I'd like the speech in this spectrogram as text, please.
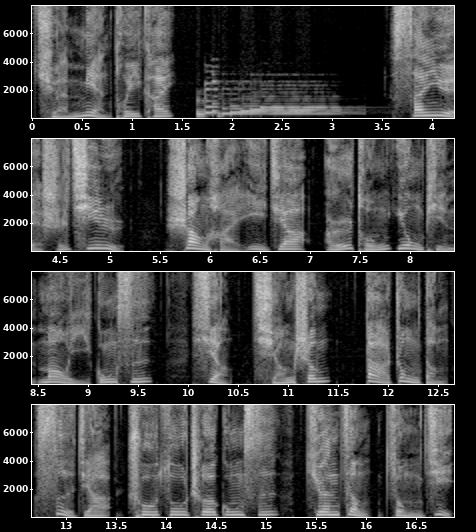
全面推开。三月十七日，上海一家儿童用品贸易公司向强生。大众等四家出租车公司捐赠总计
